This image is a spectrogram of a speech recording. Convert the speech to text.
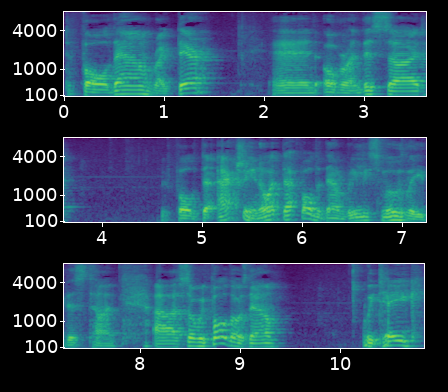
To fold down right there. And over on this side, we fold that. Actually, you know what? That folded down really smoothly this time. Uh, so we fold those down. We take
